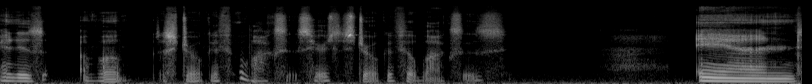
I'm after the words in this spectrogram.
and is above the stroke and fill boxes. Here's the stroke and fill boxes. And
